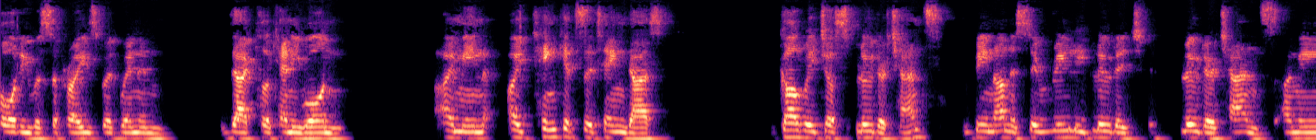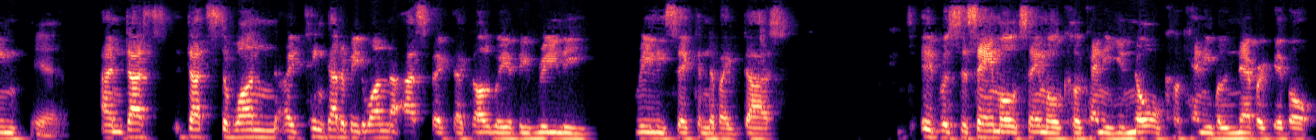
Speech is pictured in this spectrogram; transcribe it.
Cody was surprised with winning that Kilkenny won. I mean, I think it's a thing that Galway just blew their chance. Being honest, they really blew their blew their chance. I mean, yeah, and that's that's the one I think that'll be the one aspect that Galway would be really really sickened about that. It was the same old same old Kilkenny. You know Kilkenny will never give up,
